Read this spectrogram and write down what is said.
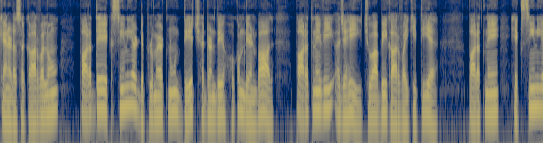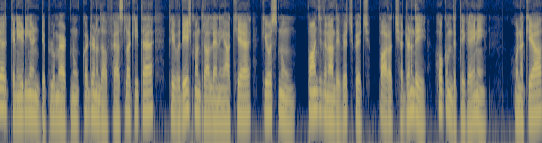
ਕੈਨੇਡਾ ਸਰਕਾਰ ਵੱਲੋਂ ਭਾਰਤ ਦੇ ਇੱਕ ਸੀਨੀਅਰ ਡਿਪਲੋਮੈਟ ਨੂੰ ਦੇਸ਼ ਛੱਡਣ ਦੇ ਹੁਕਮ ਦੇਣ ਬਾਅਦ ਭਾਰਤ ਨੇ ਵੀ ਅਜਿਹੀ ਜਵਾਬੀ ਕਾਰਵਾਈ ਕੀਤੀ ਹੈ। ਭਾਰਤ ਨੇ ਇੱਕ ਸੀਨੀਅਰ ਕੈਨੇਡੀਅਨ ਡਿਪਲੋਮੈਟ ਨੂੰ ਕੱਢਣ ਦਾ ਫੈਸਲਾ ਕੀਤਾ ਹੈ ਤੇ ਵਿਦੇਸ਼ ਮੰਤਰਾਲੇ ਨੇ ਆਖਿਆ ਹੈ ਕਿ ਉਸ ਨੂੰ 5 ਦਿਨਾਂ ਦੇ ਵਿੱਚ-ਵਿੱਚ ਭਾਰਤ ਛੱਡਣ ਦੇ ਹੁਕਮ ਦਿੱਤੇ ਗਏ ਨੇ। ਉਨ੍ਹਾਂ ਕਿਹਾ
